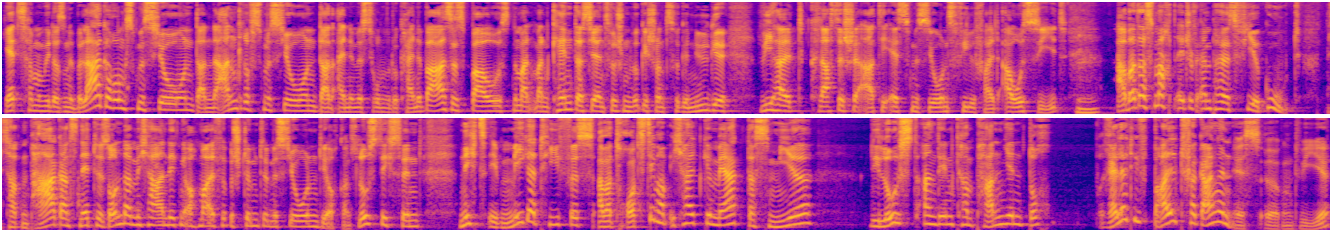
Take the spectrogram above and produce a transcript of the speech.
jetzt haben wir wieder so eine Belagerungsmission, dann eine Angriffsmission, dann eine Mission, wo du keine Basis baust. Man, man kennt das ja inzwischen wirklich schon zur Genüge, wie halt klassische ATS-Missionsvielfalt aussieht. Mhm. Aber das macht Age of Empires 4 gut. Es hat ein paar ganz nette Sondermechaniken auch mal für bestimmte Missionen, die auch ganz lustig sind. Nichts eben Negatives, aber trotzdem habe ich halt gemerkt, dass mir die Lust an den Kampagnen doch relativ bald vergangen ist irgendwie.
